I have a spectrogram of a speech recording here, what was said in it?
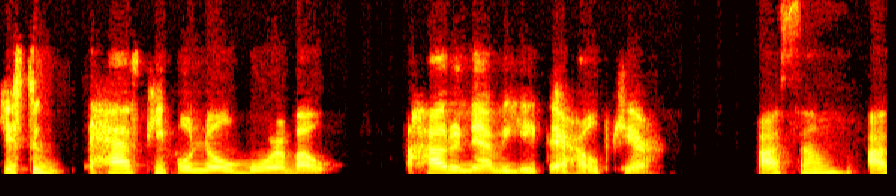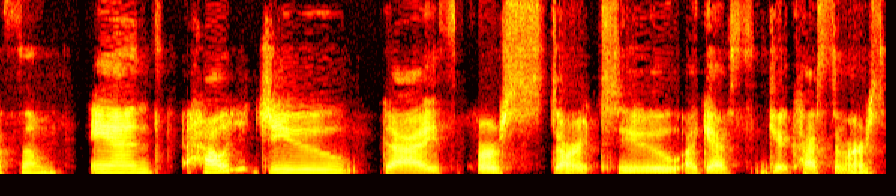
just to have people know more about how to navigate their healthcare. Awesome. Awesome. And how did you guys first start to, I guess, get customers?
